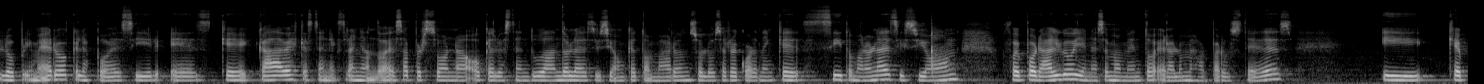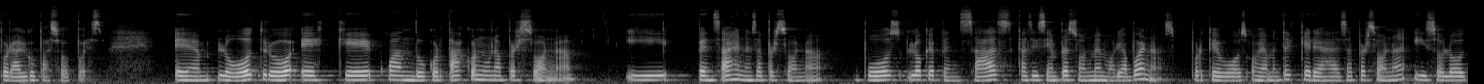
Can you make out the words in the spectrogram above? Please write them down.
lo primero que les puedo decir es que cada vez que estén extrañando a esa persona o que lo estén dudando la decisión que tomaron, solo se recuerden que si tomaron la decisión fue por algo y en ese momento era lo mejor para ustedes y que por algo pasó pues. Em, lo otro es que cuando cortas con una persona y pensás en esa persona, vos lo que pensás casi siempre son memorias buenas, porque vos obviamente querés a esa persona y solo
